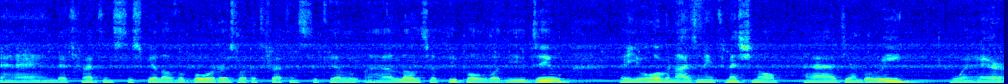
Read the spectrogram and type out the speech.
and that threatens to spill over borders or that threatens to kill uh, loads of people, what do you do? Uh, you organize an international uh, jamboree where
